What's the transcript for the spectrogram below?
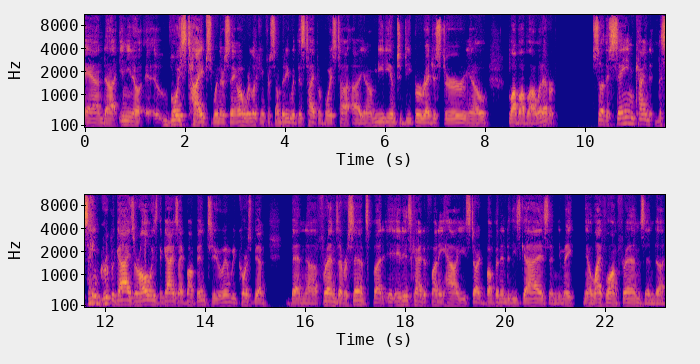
and uh, you know voice types when they're saying, oh, we're looking for somebody with this type of voice, uh, you know, medium to deeper register, you know, blah blah blah, whatever so the same kind of the same group of guys are always the guys I bump into, and we of course been been uh, friends ever since. But it, it is kind of funny how you start bumping into these guys, and you make you know lifelong friends, and uh,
